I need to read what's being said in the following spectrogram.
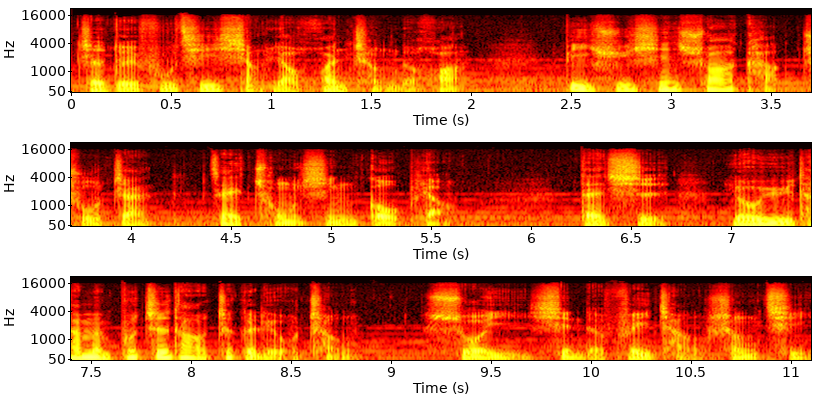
这对夫妻想要换乘的话，必须先刷卡出站，再重新购票。但是由于他们不知道这个流程，所以显得非常生气。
